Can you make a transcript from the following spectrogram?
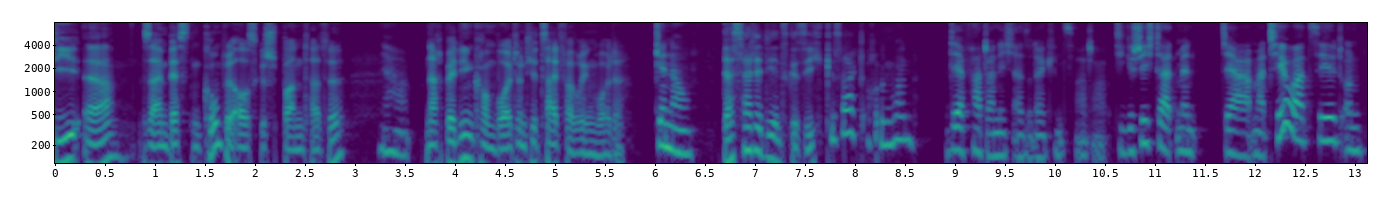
die er seinem besten Kumpel ausgespannt hatte, Ja, nach Berlin kommen wollte und hier Zeit verbringen wollte. genau. Das hat er dir ins Gesicht gesagt auch irgendwann? Der Vater nicht, also der Kindsvater. Die Geschichte hat mir der Matteo erzählt und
